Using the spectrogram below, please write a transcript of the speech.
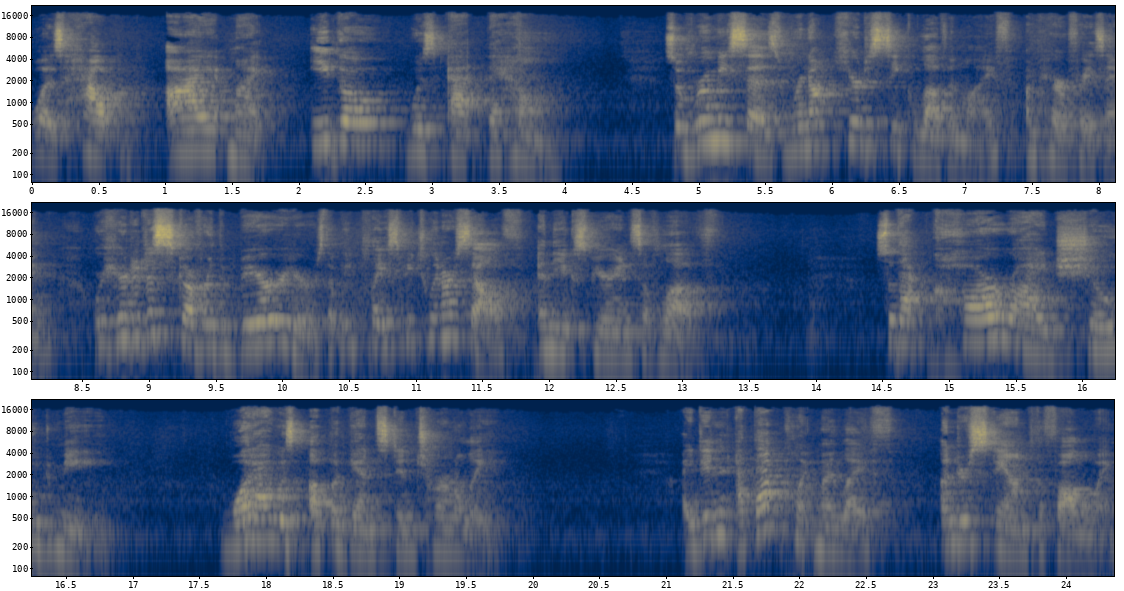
was how I, my ego was at the helm. So Rumi says, We're not here to seek love in life. I'm paraphrasing. We're here to discover the barriers that we place between ourselves and the experience of love. So that car ride showed me what I was up against internally. I didn't, at that point in my life, understand the following.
